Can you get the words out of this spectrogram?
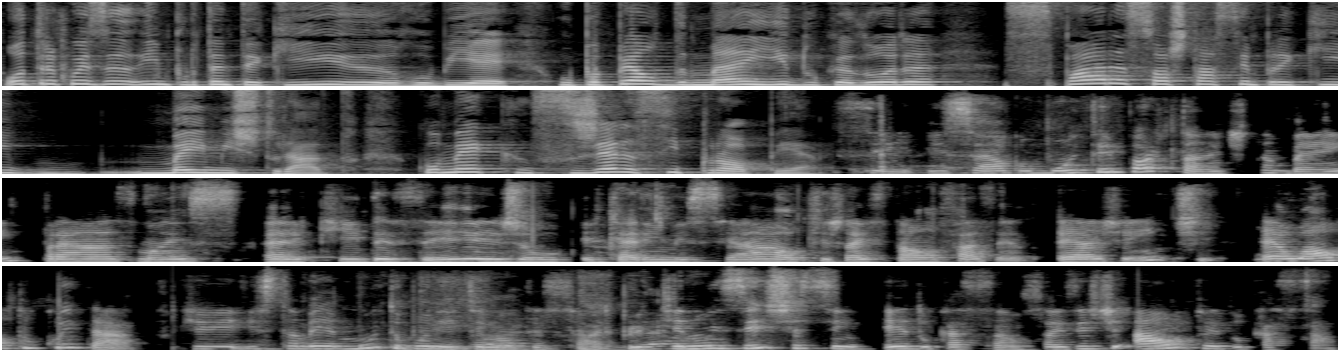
Outra coisa importante aqui, Rubi, é o papel de mãe e educadora separa só está sempre aqui meio misturado. Como é que se gera a si própria? Sim, isso é algo muito importante também para as mães é, que desejam e querem iniciar, ou que já estão fazendo. É a gente, é o autocuidado. Que isso também é muito bonito em Montessori, porque não existe assim educação, só existe autoeducação.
